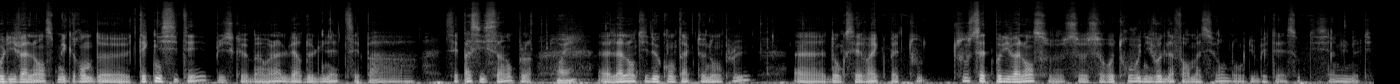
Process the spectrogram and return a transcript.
polyvalence mais grande technicité, puisque ben voilà, le verre de lunettes, c'est pas, c'est pas si simple. Euh, la lentille de contact non plus. Euh, donc c'est vrai que ben, toute cette polyvalence se, retrouve au niveau de la formation, donc du BTS opticien lunetier.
